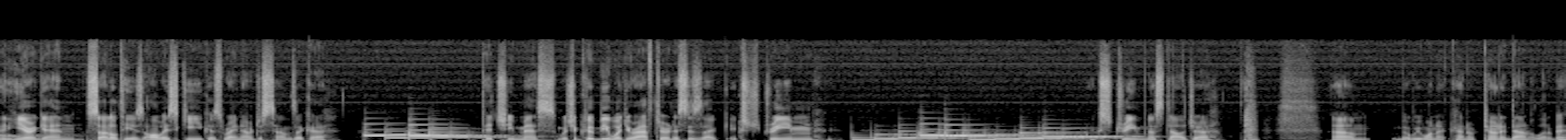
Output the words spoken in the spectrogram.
And here again, subtlety is always key because right now it just sounds like a pitchy mess, which it could be what you're after. This is like extreme, extreme nostalgia. um, but we want to kind of tone it down a little bit.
